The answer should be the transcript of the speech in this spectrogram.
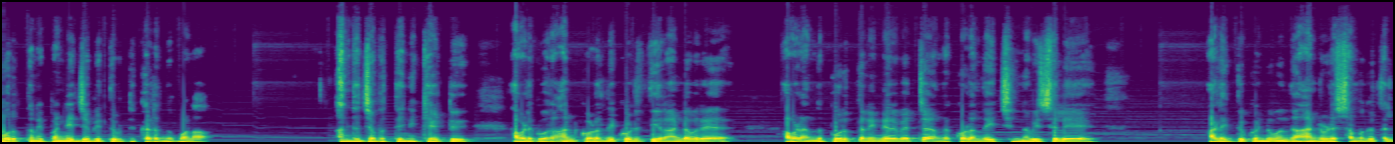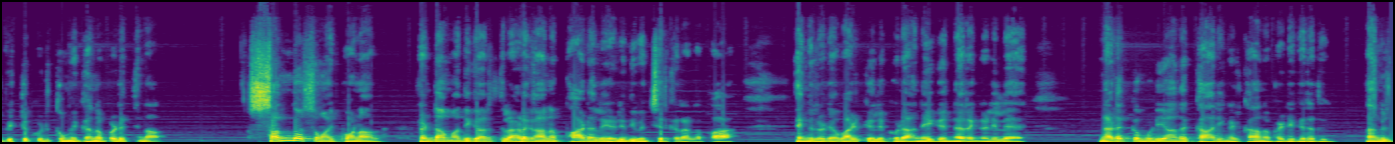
பொருத்தனை பண்ணி ஜெபித்து விட்டு கடந்து போனாள். அந்த ஜெபத்தை நீ கேட்டு அவளுக்கு ஒரு ஆண் குழந்தை கொடுத்தீர் ஆண்டவரே. அவள் அந்த பொருத்தனை நிறைவேற்ற அந்த குழந்தை சின்ன வயசுலே அழைத்து கொண்டு வந்து ஆண்டோட சமூகத்தில் விட்டு கொடுத்து உண்மை கனப்படுத்தினாள் சந்தோஷமாய் போனால் ரெண்டாம் அதிகாரத்தில் அழகான பாடலை எழுதி வச்சிருக்கிறாளப்பா எங்களுடைய வாழ்க்கையில் கூட அநேக நேரங்களில் நடக்க முடியாத காரியங்கள் காணப்படுகிறது. நாங்கள்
